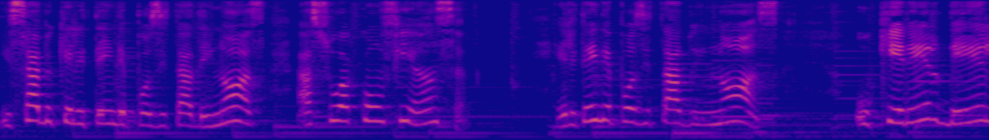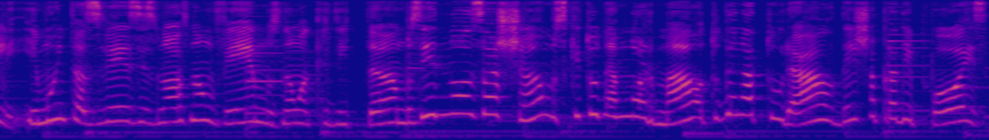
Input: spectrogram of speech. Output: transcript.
E sabe o que ele tem depositado em nós? A sua confiança. Ele tem depositado em nós o querer dele e muitas vezes nós não vemos, não acreditamos e nós achamos que tudo é normal, tudo é natural, deixa para depois.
